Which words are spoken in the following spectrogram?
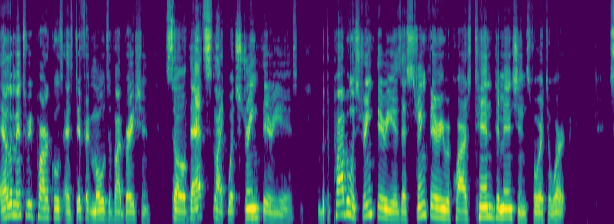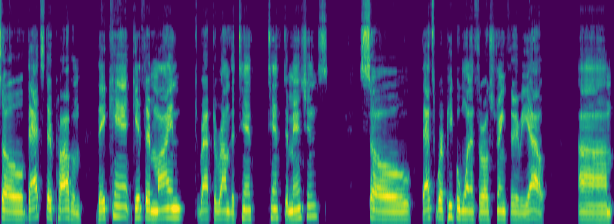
elementary particles as different modes of vibration. So that's like what string theory is. But the problem with string theory is that string theory requires 10 dimensions for it to work. So that's their problem. They can't get their mind wrapped around the 10th 10th dimensions. So that's where people want to throw string theory out. Um,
